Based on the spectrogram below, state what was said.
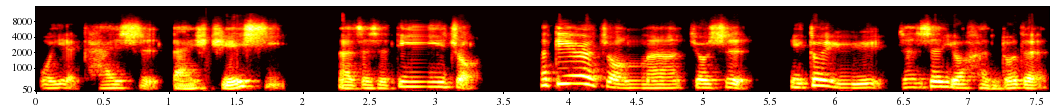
我也开始来学习。那这是第一种。那第二种呢，就是。你对于人生有很多的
